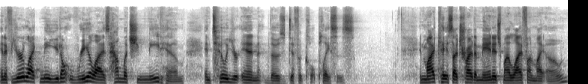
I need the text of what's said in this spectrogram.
and if you're like me, you don't realize how much you need Him until you're in those difficult places. In my case, I try to manage my life on my own.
